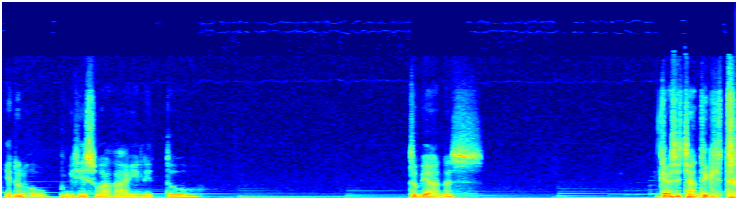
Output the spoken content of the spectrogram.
Ya dulu pengisi suara ini tuh to be gak secantik itu.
